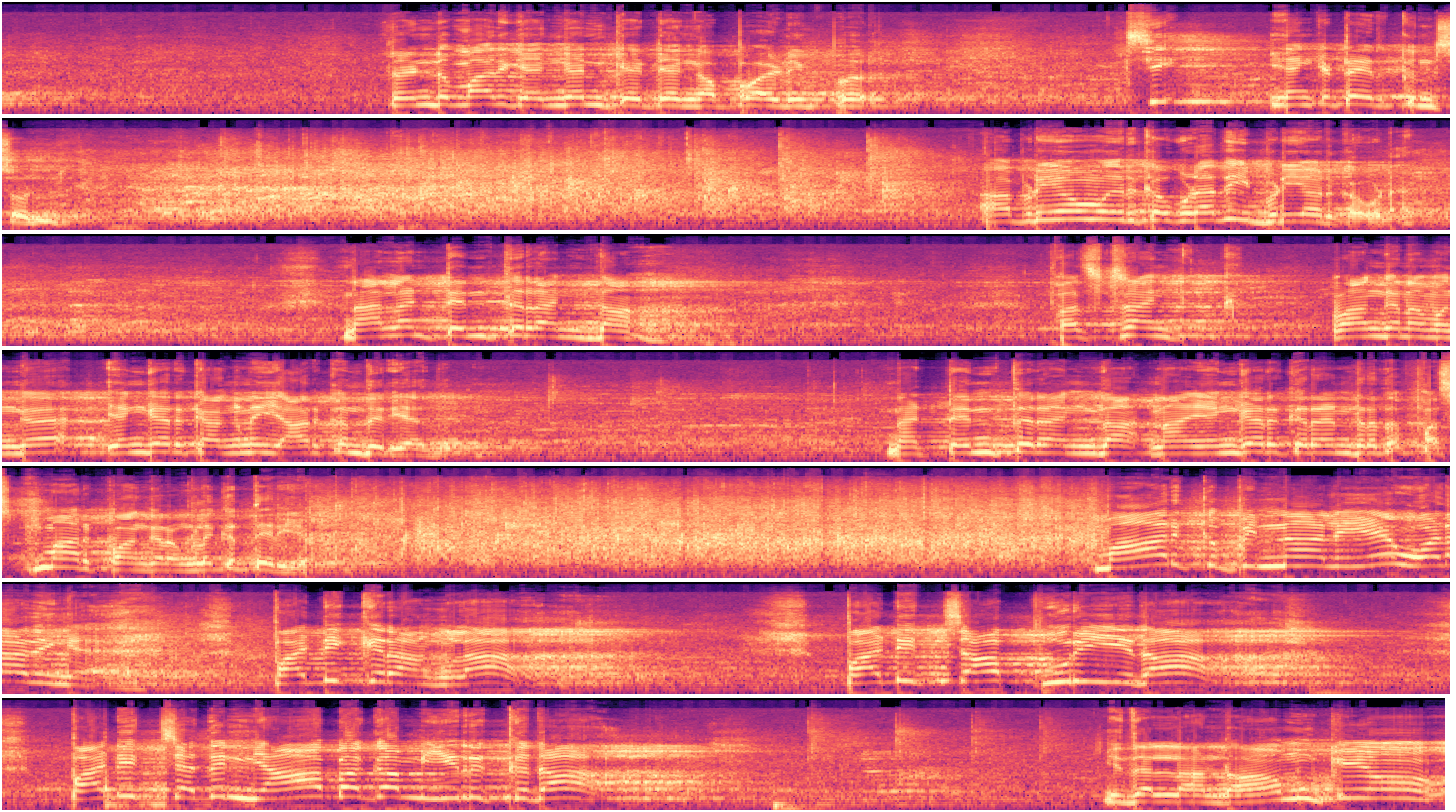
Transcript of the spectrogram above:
ரெண்டு மார்க் எங்கன்னு கேட்டு எங்கள் அப்பா அடிப்பார். சி என்கிட்ட இருக்குன்னு சொல்லு. அப்படியும் இருக்கக்கூடாது இப்படியும் இருக்கக்கூடாது. நான்லாம் டென்த்து ரேங்க் தான். ஃபஸ்ட் ரேங்க் வாங்கினவங்க எங்கே இருக்காங்கன்னு யாருக்கும் தெரியாது. நான் டென்த்து ரேங்க் தான். நான் எங்கே இருக்கிறேன்றத ஃபஸ்ட் மார்க் வாங்குறவங்களுக்கு தெரியும். மார்க் பின்னாலேயே ஓடாதீங்க. படிக்கிறாங்களா? படிச்சா புரியுதா? படிச்சது ஞாபகம் இருக்குதா? இதெல்லாம் தான் முக்கியம்.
